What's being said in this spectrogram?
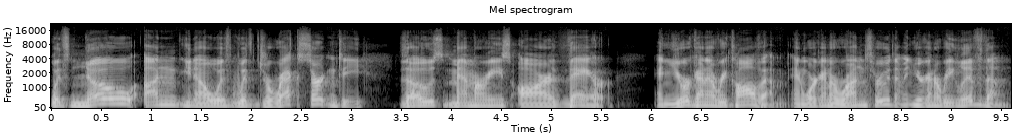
with no un, you know, with with direct certainty, those memories are there. And you're gonna recall them and we're gonna run through them and you're gonna relive them.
